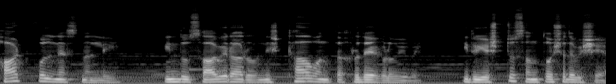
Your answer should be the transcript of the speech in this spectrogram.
ಹಾರ್ಟ್ಫುಲ್ನೆಸ್ನಲ್ಲಿ ಇಂದು ಸಾವಿರಾರು ನಿಷ್ಠಾವಂತ ಹೃದಯಗಳು ಇವೆ. ಇದು ಎಷ್ಟು ಸಂತೋಷದ ವಿಷಯ.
